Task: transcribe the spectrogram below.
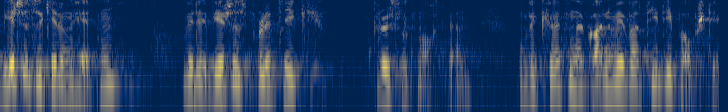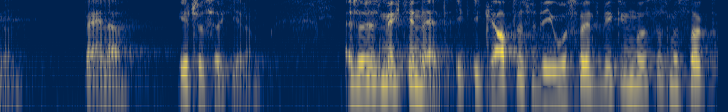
Wirtschaftsregierung hätten, würde Wirtschaftspolitik Brüssel gemacht werden. Und wir könnten da gar nicht mehr über TTIP abstimmen, bei einer Wirtschaftsregierung. Also das möchte ich nicht. Ich, ich glaube, dass sich die EU so entwickeln muss, dass man sagt,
